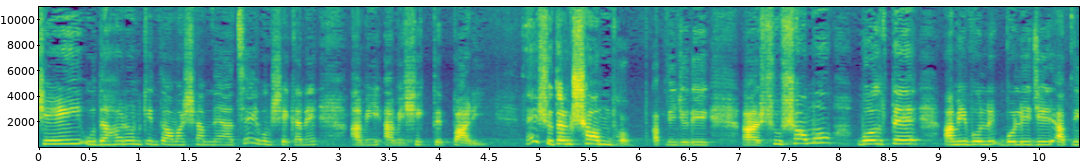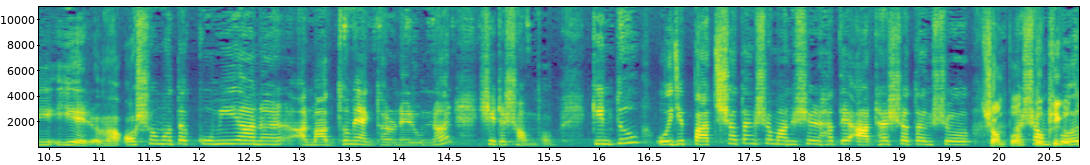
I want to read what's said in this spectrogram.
সেই উদাহরণ কিন্তু আমার সামনে আছে এবং সেখানে আমি আমি শিখতে পারি। হ্যাঁ সুতরাং সম্ভব। আপনি যদি সুষম বলতে আমি বলি বলি যে আপনি ইয়ের অসমতা কমিয়ে আনার মাধ্যমে এক ধরনের উন্নয়ন সেটা সম্ভব। কিন্তু ওই যে পাঁচ শতাংশ মানুষের হাতে আঠাশ শতাংশ সম্পদ,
